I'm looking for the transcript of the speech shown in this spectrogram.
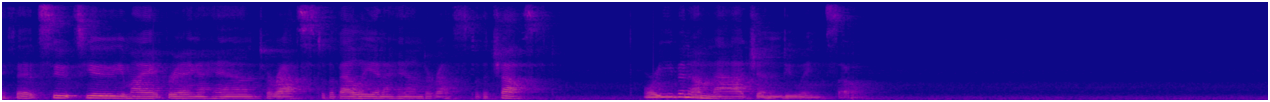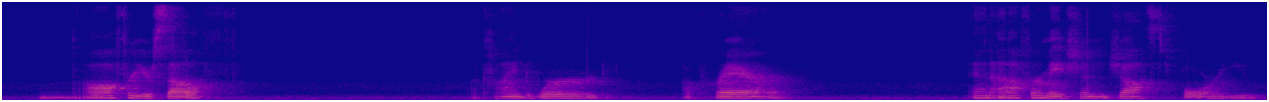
If it suits you, you might bring a hand to rest to the belly and a hand to rest to the chest, or even imagine doing so. Offer yourself a kind word, a prayer, an affirmation just for you.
